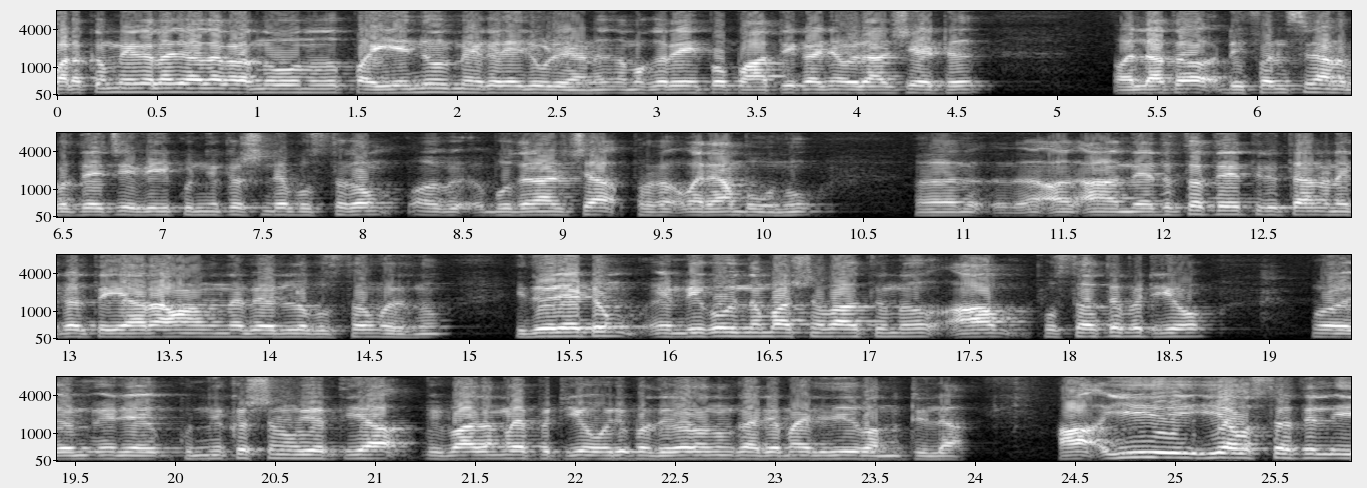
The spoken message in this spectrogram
വടക്കൻ മേഖലാ ജാഥ കടന്നു പോകുന്നത് പയ്യന്നൂർ മേഖലയിലൂടെയാണ്. നമുക്കറിയാം ഇപ്പോൾ പാർട്ടി കഴിഞ്ഞ ഒരാഴ്ചയായിട്ട് വല്ലാത്ത ഡിഫൻസിലാണ്. പ്രത്യേകിച്ച് വി കുഞ്ഞികൃഷ്ണന്റെ പുസ്തകം ബുധനാഴ്ച വരാൻ പോകുന്നു. നേതൃത്വത്തെ തിരുത്താൻ അണികൾ തയ്യാറാവണമെന്ന പേരിലുള്ള പുസ്തകം വരുന്നു. ഇതുവരെയായിട്ടും എം വി ഗോവിന്ദൻ ഭാഷണ ഭാഗത്തു നിന്ന് ആ പുസ്തകത്തെ പറ്റിയോ കുഞ്ഞുകൃഷ്ണൻ ഉയർത്തിയ വിവാദങ്ങളെ പറ്റിയോ ഒരു പ്രതികരണമൊന്നും കാര്യമായ രീതിയിൽ വന്നിട്ടില്ല. ഈ ഈ അവസരത്തിൽ ഈ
